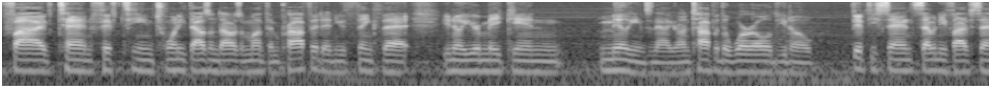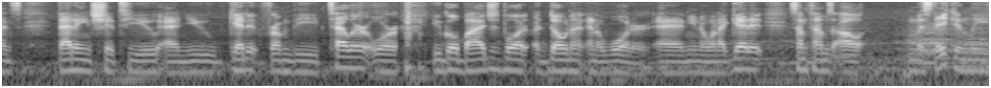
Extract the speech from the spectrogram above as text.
five, ten, fifteen, twenty thousand dollars a month in profit, and you think that you know you're making millions now. You're on top of the world. You know, 50 cents, 75 cents, that ain't shit to you. And you get it from the teller or you go buy, I just bought a donut and a water. And you know, when I get it, sometimes I'll mistakenly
